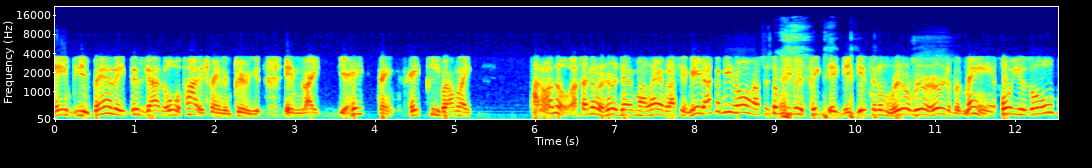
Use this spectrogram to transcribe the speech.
ain't you barely just got over potty training period and like you hate things, hate people. I'm like, I don't know. I said I never heard that in my life, but I said maybe I could be wrong. I said some people pick, it, it gets in them real, real early, but man, four years old,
